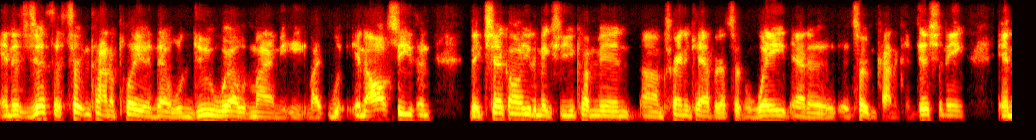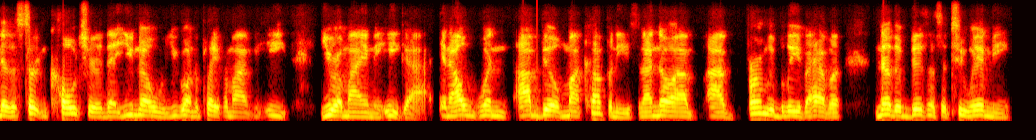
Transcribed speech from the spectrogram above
And it's just a certain kind of player that will do well with Miami Heat. Like in the off season, they check on you to make sure you come in um, training camp at a certain weight, at a, a, certain kind of conditioning, and there's a certain culture that you know you're going to play for Miami Heat. You're a Miami Heat guy. And I, when I build my companies, and I know I, I firmly believe I have a, another business or two in me.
